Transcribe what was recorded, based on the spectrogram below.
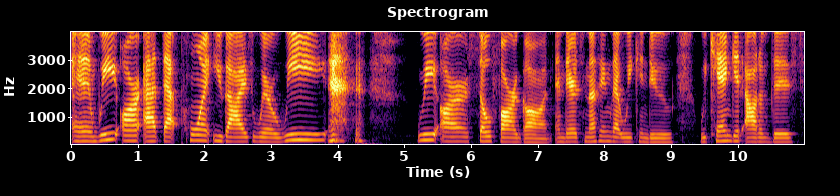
And we are at that point, you guys, where we we are so far gone and there's nothing that we can do. We can't get out of this.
